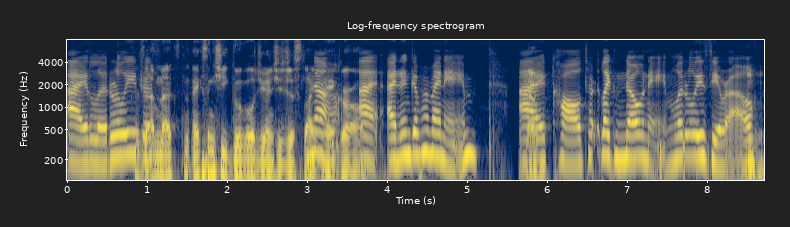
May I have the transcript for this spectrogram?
i literally just I'm next, next thing she googled you and she's just like, no, "Hey, girl." I, I didn't give her my name. I called her like no name, literally 0 Mm-hmm.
